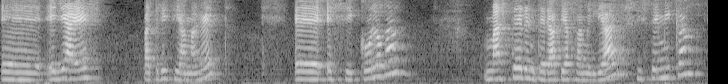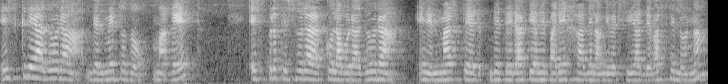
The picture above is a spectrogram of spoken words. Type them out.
Eh, ella es Patricia Maguet, eh, es psicóloga, máster en terapia familiar sistémica, es creadora del método Maguet, es profesora colaboradora en el máster de terapia de pareja de la Universidad de Barcelona,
